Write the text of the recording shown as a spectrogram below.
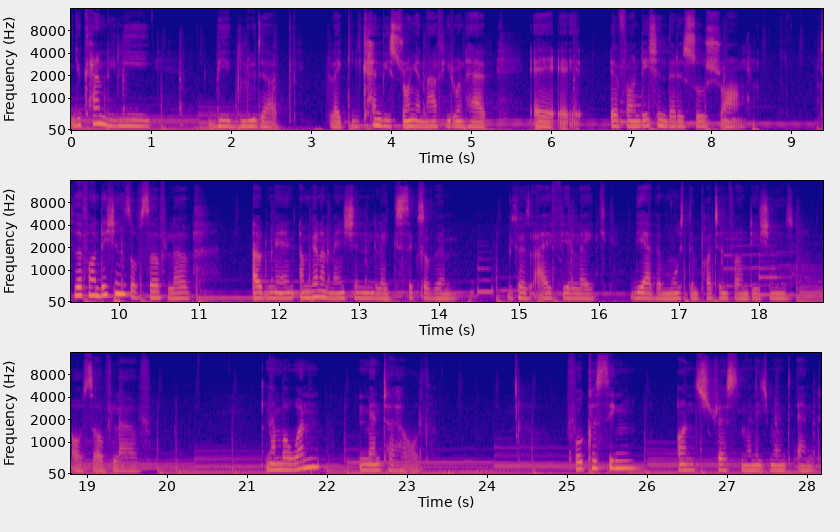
you can't really be glued up. Like you can't be strong enough. You don't have a, a, a foundation that is so strong. To the foundations of self-love I would man, I'm gonna mention like six of them. Because I feel like they are the most important foundations of self-love. Number one mental health. Focusing on stress management and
